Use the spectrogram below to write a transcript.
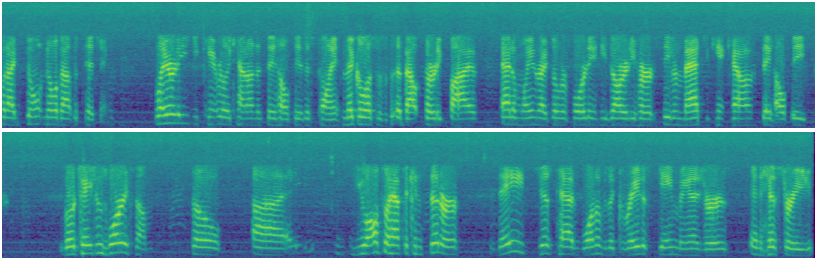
but I don't know about the pitching. Flaherty, you can't really count on to stay healthy at this point. Mikolas is about 35. Adam Wainwright's over 40, and he's already hurt. Steven Matz, you can't count on to stay healthy. Rotation's worrisome. So uh, you also have to consider they just had one of the greatest game managers in history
